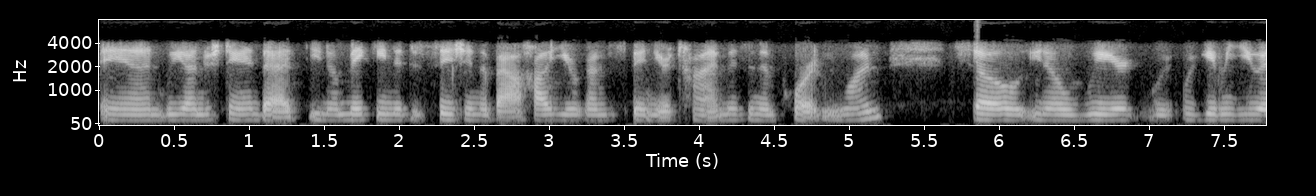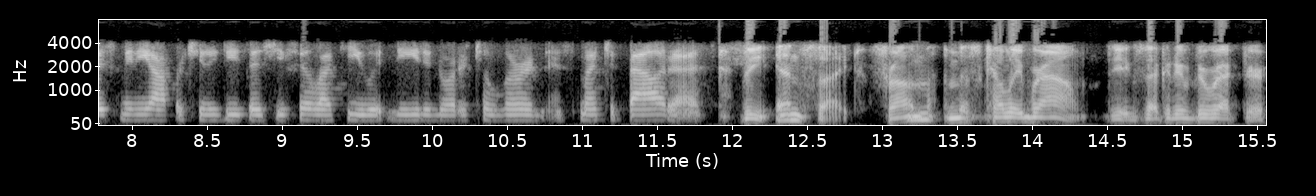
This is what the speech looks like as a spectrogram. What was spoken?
and we understand that, you know, making a decision about how you're going to spend your time is an important one. So, you know, we're we're giving you as many opportunities as you feel like you would need in order to learn as much about us. The insight from Ms. Kelly Brown, the executive director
